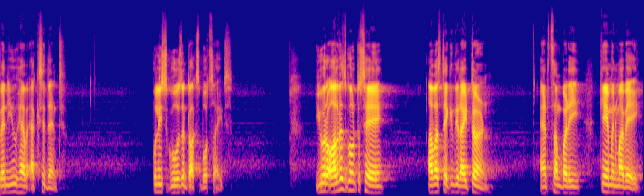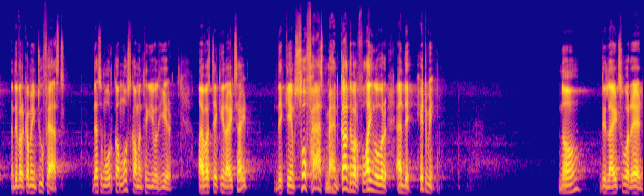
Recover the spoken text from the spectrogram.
When you have accident, police goes and talks both sides. You are always going to say, I was taking the right turn and somebody came in my way and they were coming too fast. That's the more, most common thing you will hear. I was taking right side. They came so fast, man. God, they were flying over and they hit me. No, the lights were red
